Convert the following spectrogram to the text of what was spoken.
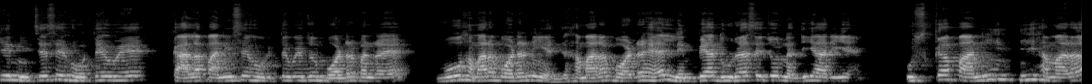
के नीचे से होते हुए काला पानी से होते हुए जो बॉर्डर बन रहा है वो हमारा बॉर्डर नहीं है। हमारा बॉर्डर है लिम्पिया दूरा से जो नदी आ रही है, उसका पानी ही हमारा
